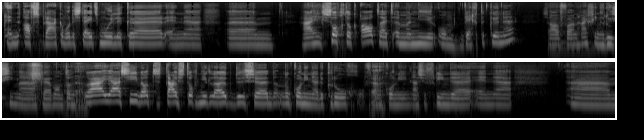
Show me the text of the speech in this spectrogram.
En afspraken worden steeds moeilijker. En eh, ehm, hij zocht ook altijd een manier om weg te kunnen. Zo van, hij ging ruzie maken. Want dan, ja. ja, zie je wel, het is thuis toch niet leuk. Dus eh, dan, dan kon hij naar de kroeg. Of Ja. dan kon hij naar zijn vrienden. En, eh, ehm,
